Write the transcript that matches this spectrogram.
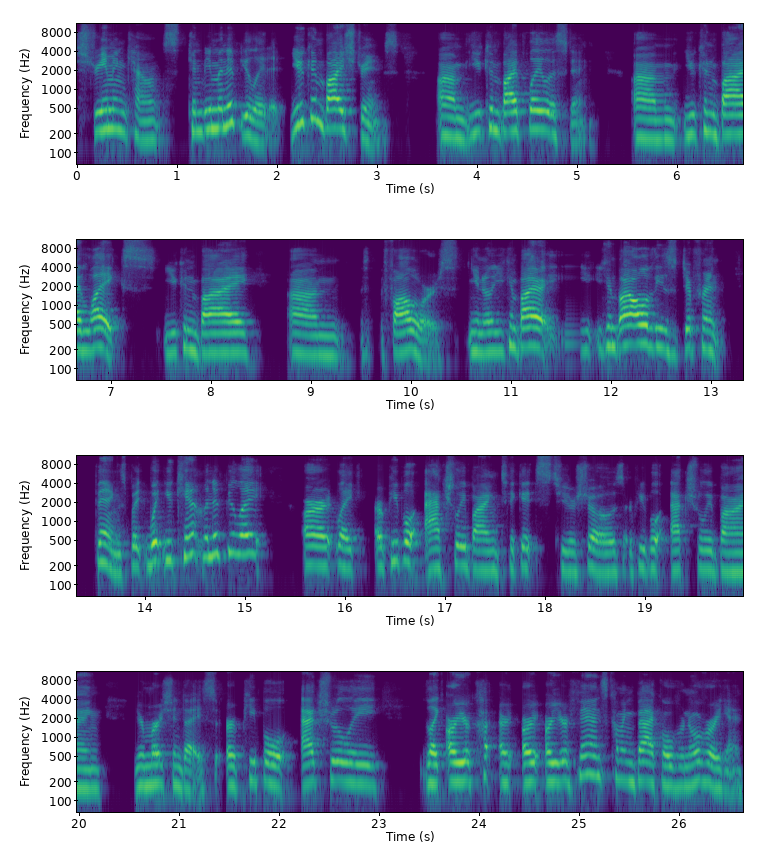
streaming counts can be manipulated. You can buy streams, um, you can buy playlisting, um, you can buy likes, you can buy um, followers. You know, you can buy you can buy all of these different things, but what you can't manipulate are like are people actually buying tickets to your shows? Are people actually buying your merchandise? Are people actually like are your are, are, are your fans coming back over and over again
